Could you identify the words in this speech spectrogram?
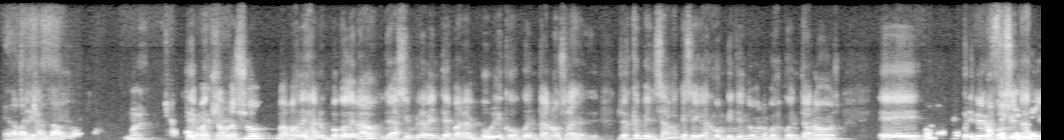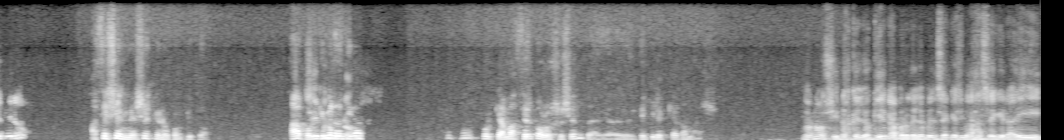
Te daban chandal rosa. Bueno, tema escabroso, vamos a dejarlo un poco de lado. Ya simplemente para el público, cuéntanos. Yo es que pensaba que seguías compitiendo. Bueno, pues cuéntanos. Eh, primero, hace ¿por qué te Hace seis meses que no compito. Ah, ¿por qué me retiras? Porque más cerca a los 60. ¿Qué quieres que haga más? No, no, si no es que yo quiera, porque yo pensé que si ibas a seguir ahí.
